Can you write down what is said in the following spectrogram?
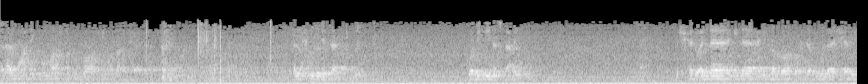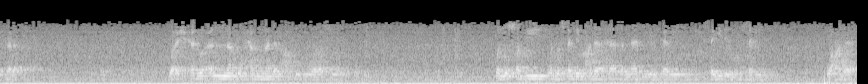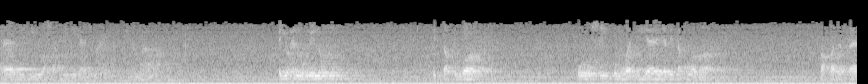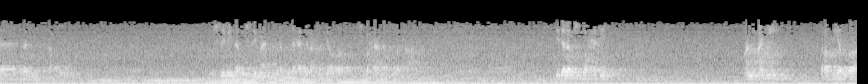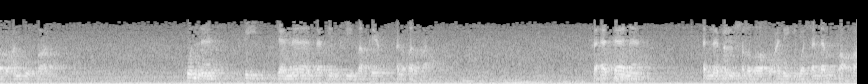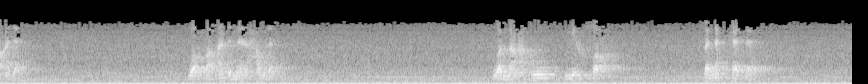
السلام عليكم ورحمة الله وبركاته. الحمد لله. وبه نستعين. أشهد أن لا إله إلا الله وحده لا شريك له. وأشهد أن محمدا عبده ورسوله. ونصلي ونسلم على هذا النبي الكريم سيد المرسلين وعلى آله وصحبه أجمعين. أيها المؤمنون اتقوا الله. أوصيكم وإياي بتقوى الله. فقد فاز المتقون. مسلمين مسلمات ونمدها برحمة الله سبحانه وتعالى. di لم sebuah حديث عن علي رضي الله عنه قال كنا في جنازة في بقع الغرفة فأتانا النبي صلى الله عليه وسلم فقعد. وقعدنا حوله. ومعه مخصر. فنكت.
